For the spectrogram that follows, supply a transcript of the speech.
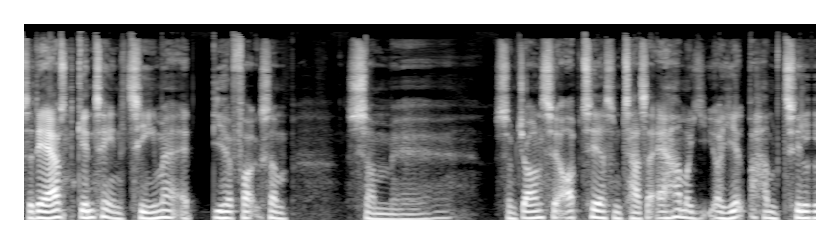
så det er jo sådan et gentagende tema, at de her folk, som, som, øh, som John ser op til, og som tager sig af ham og, og hjælper ham til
